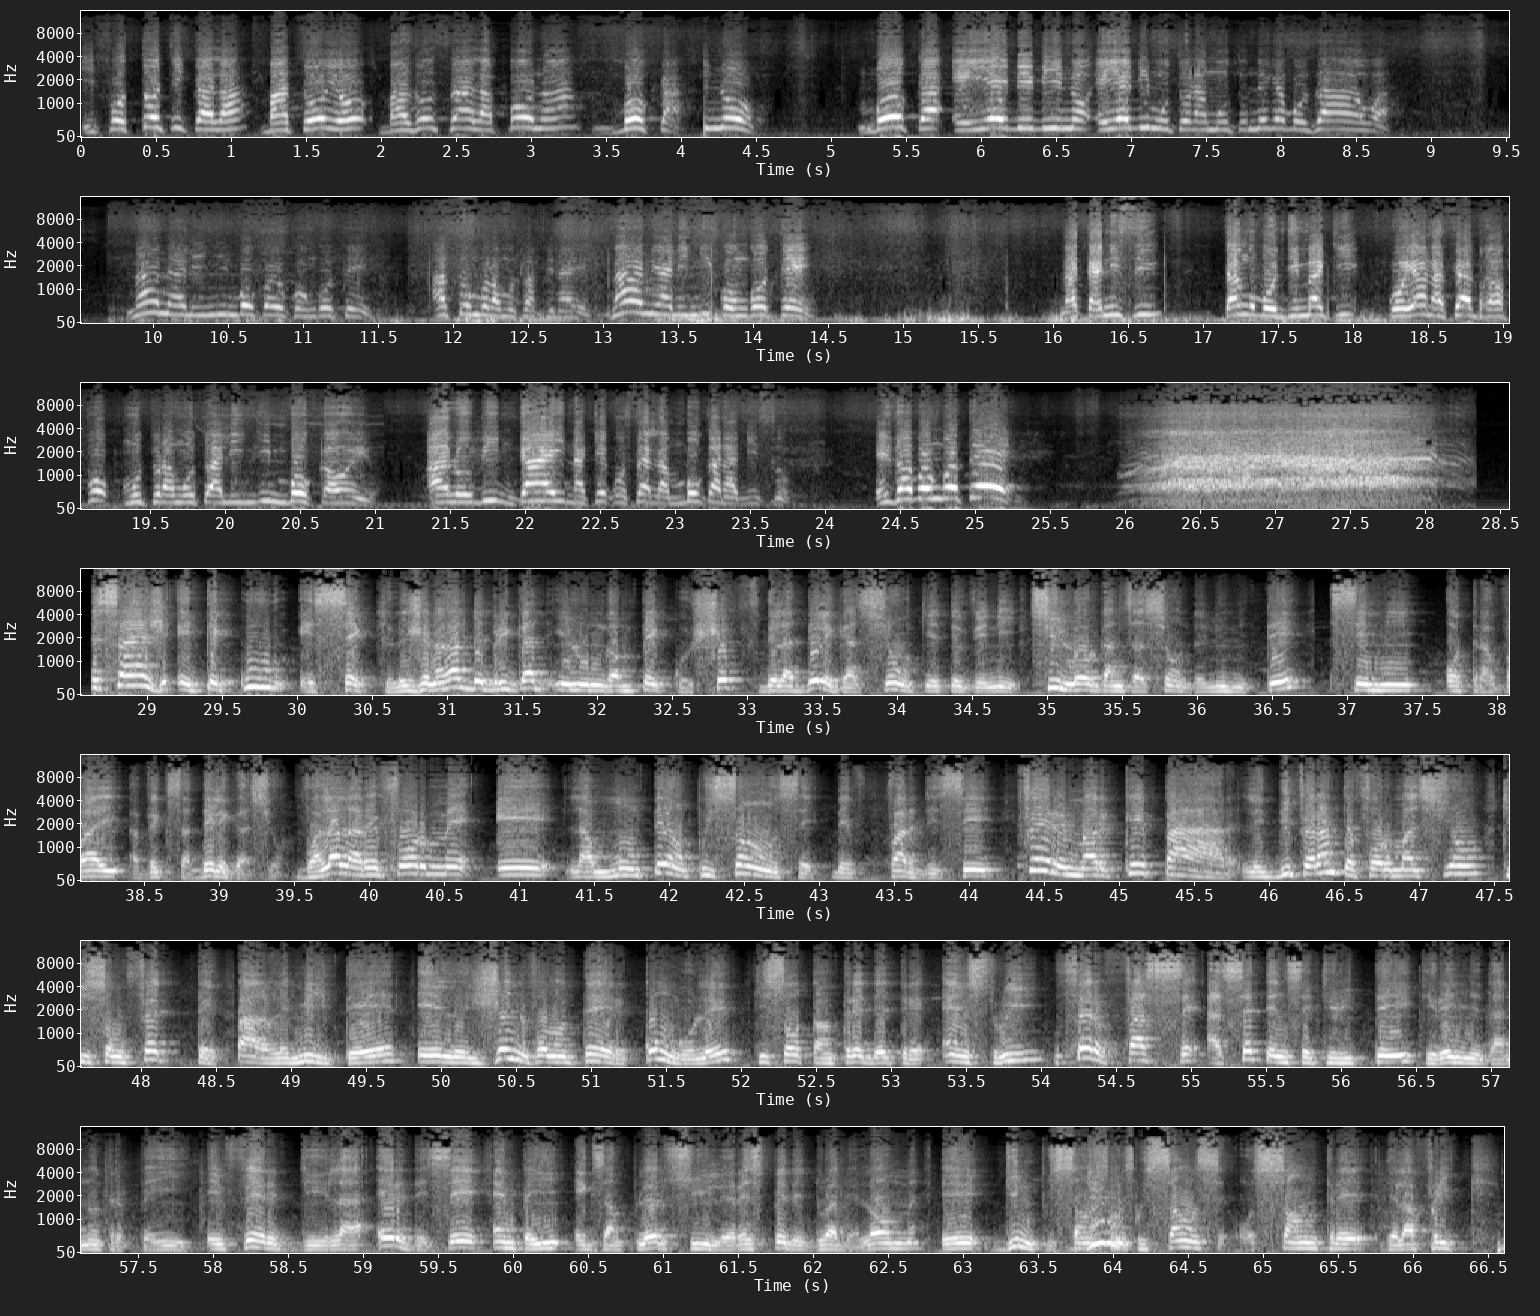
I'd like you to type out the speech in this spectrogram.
il faut totikala bato oyo bazosala mpona mboka. Bino. Mboka eyebi bino eyebi moto na moto ndenge boza awa. Nani alingi mboka oyo kongo te? Atombola mosapi na ye. Nani alingi kongo te? Nakanisi ntango bondimaki koya na se ya drapo moto na moto alingi mboka oyo. Alobi ngai nake kosalela mboka na biso. Eza bongo te? Le message était court et sec. Le général de brigade Ilungampeko, chef de la délégation qui était venu sur l'organisation de l'unité, s'est mis au travail avec sa délégation. Voilà la réforme et la montée en puissance des FARDC, fait remarquer par les différentes formations qui sont faites par les militaires et les jeunes volontaires congolais qui sont en train d'être instruits, faire face à cette insécurité qui règne dans notre pays et faire de la RDC un pays exemplaire sur le respect des droits de l'homme et d'une puissance, puissance au centre de l'Afrique.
